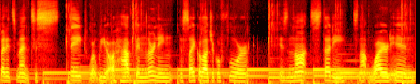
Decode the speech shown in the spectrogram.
but it's meant to state what we have been learning. The psychological floor is not study, it's not wired in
